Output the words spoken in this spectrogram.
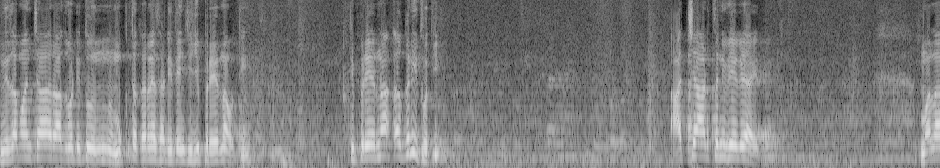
निजामांच्या राजवटीतून मुक्त करण्यासाठी त्यांची जी प्रेरणा होती ती प्रेरणा अगणित होती. आजच्या अडचणी वेगळ्या आहेत. मला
